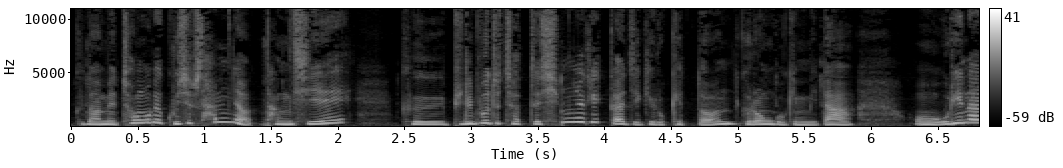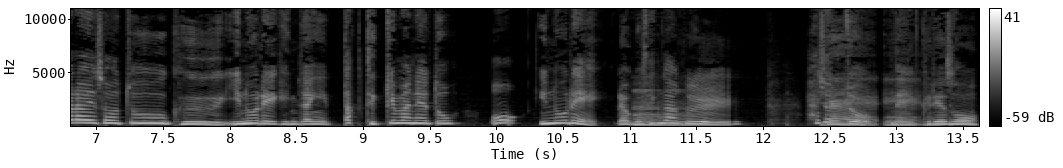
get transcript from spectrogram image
그 다음에 1993년 당시에 그 빌보드 차트 16위까지 기록했던 그런 곡입니다. 어, 우리나라에서도 그 이 노래 굉장히 딱 듣기만 해도 어, 이 노래라고 음. 생각을 하셨죠. 네, 네, 예. 그래서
